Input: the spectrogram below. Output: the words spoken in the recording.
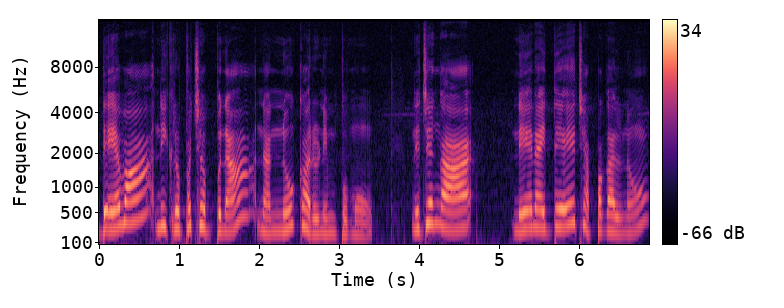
దేవా నీ కృప చొప్పున నన్ను కరుణింపుము. నిజంగా నేనైతే చెప్పగలను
